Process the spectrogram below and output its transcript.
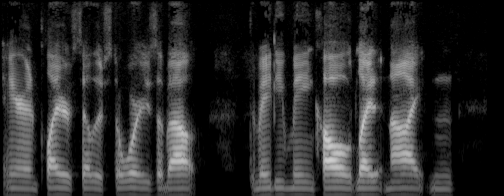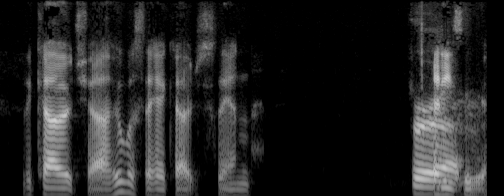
hearing players tell their stories about the meeting being called late at night and the coach uh, who was the head coach then? For uh,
